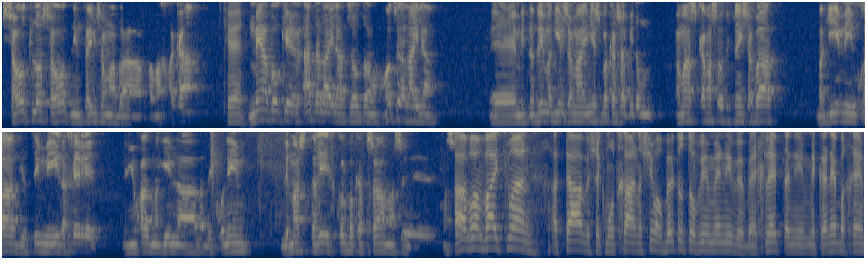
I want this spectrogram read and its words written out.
שעות לא שעות נמצאים שם במחלקה. כן. מהבוקר עד הלילה, עד שעות המחרות של הלילה. אה, מתנדבים מגיעים שם, אם יש בקשה פתאום, ממש כמה שעות לפני שבת, מגיעים מיוחד, יוצאים מעיר אחרת, במיוחד מגיעים לבית חולים, למה שצריך, כל בקשה, מה ש... אברהם ויצמן, אתה ושכמותך אנשים הרבה יותר טובים ממני, ובהחלט אני מקנא בכם,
